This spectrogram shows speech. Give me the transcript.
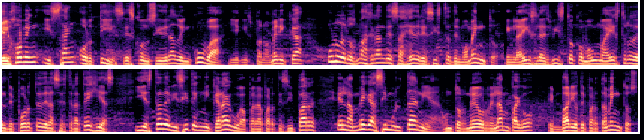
El joven Isán Ortiz es considerado en Cuba y en Hispanoamérica uno de los más grandes ajedrecistas del momento. En la isla es visto como un maestro del deporte de las estrategias y está de visita en Nicaragua para participar en la Mega Simultánea, un torneo relámpago en varios departamentos,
